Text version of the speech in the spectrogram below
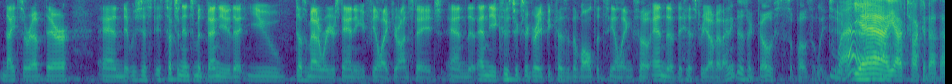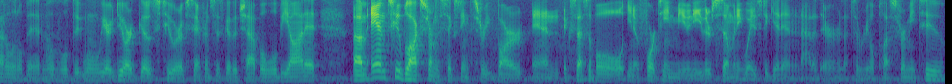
Nights Are Up there, and it was just it's such an intimate venue that you doesn't matter where you're standing, you feel like you're on stage, and the, and the acoustics are great because of the vaulted ceiling. So and the, the history of it. I think there's a ghost supposedly too. Whoa. yeah, yeah, I've talked about that a little bit. We'll, we'll do when we are, do our ghost tour of San Francisco, the chapel. We'll be on it. Um, and two blocks from the 16th Street BART and accessible, you know, 14 Muni. There's so many ways to get in and out of there. That's a real plus for me too.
